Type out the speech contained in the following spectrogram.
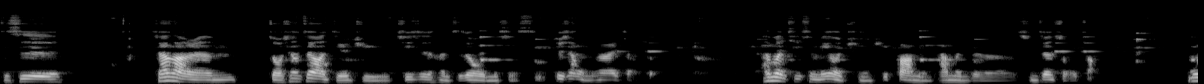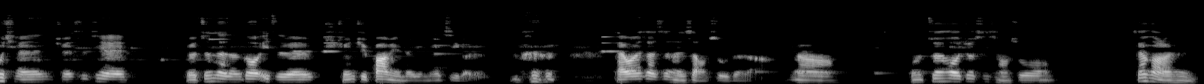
只是香港人。走向这样的结局，其实很值得我们省思。就像我们刚才讲的，他们其实没有权去罢免他们的行政首长。目前全世界有真的能够一直选举罢免的也没几个人，台湾算是很少数的了。那我最后就是想说，香港人很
